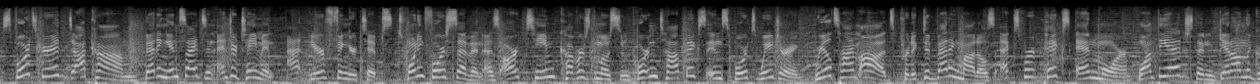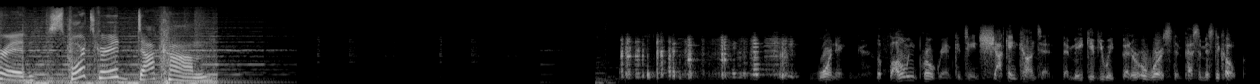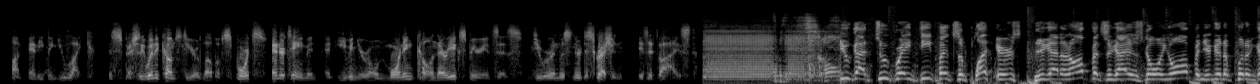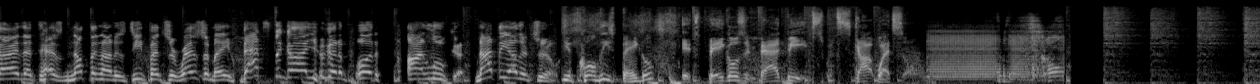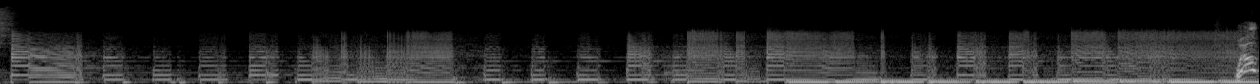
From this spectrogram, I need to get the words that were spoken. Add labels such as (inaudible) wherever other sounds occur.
SportsGrid.com. Betting insights and entertainment at your fingertips 24 7 as our team covers the most important topics in sports wagering real time odds, predictive betting models, expert picks, and more. Want the edge? Then get on the grid. SportsGrid.com. Warning the following program contains shocking content that may give you a better or worse than pessimistic hope on anything you like, especially when it comes to your love of sports, entertainment, and even your own morning culinary experiences. Viewer and listener discretion is advised. You got two great defensive players. You got an offensive guy who's going off, and you're going to put a guy that has nothing on his defensive resume. That's the guy you're going to put on Luka, not the other two. You call these bagels? It's Bagels and Bad Beats with Scott Wetzel.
